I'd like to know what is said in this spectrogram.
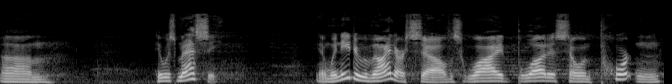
Um, it was messy. And we need to remind ourselves why blood is so important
